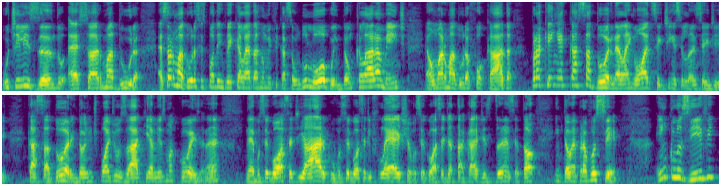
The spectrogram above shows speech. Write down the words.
utilizando essa armadura. Essa armadura vocês podem ver que ela é da ramificação do lobo, então claramente é uma armadura focada para quem é caçador, né? Lá em Odyssey tinha esse lance aí de caçador, então a gente pode usar aqui a mesma coisa, né? né? Você gosta de arco, você gosta de flecha, você gosta de atacar à distância tal, então é para você. Inclusive,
